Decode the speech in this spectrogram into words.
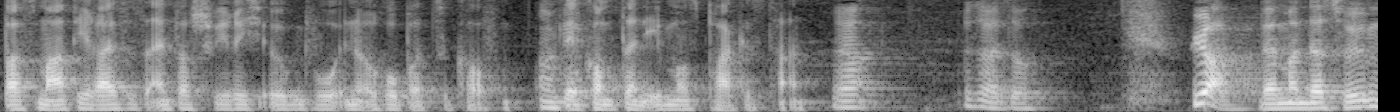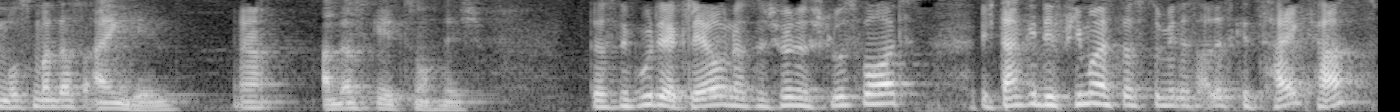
Basmati-Reis ist einfach schwierig irgendwo in Europa zu kaufen. Okay. Der kommt dann eben aus Pakistan. Ja, ist halt so. Ja, wenn man das will, muss man das eingehen. Ja. Anders geht's noch nicht. Das ist eine gute Erklärung, das ist ein schönes Schlusswort. Ich danke dir vielmals, dass du mir das alles gezeigt hast.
